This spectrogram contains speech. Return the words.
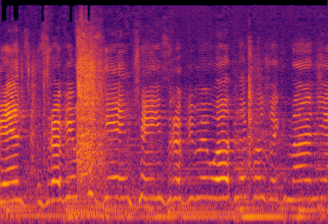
Więc zrobimy zdjęcie i zrobimy ładne pożegnanie.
